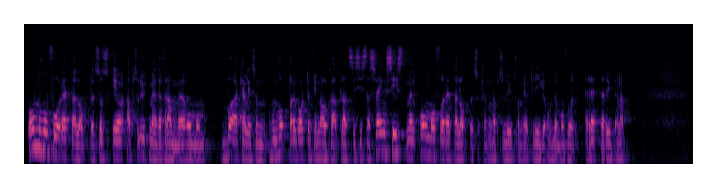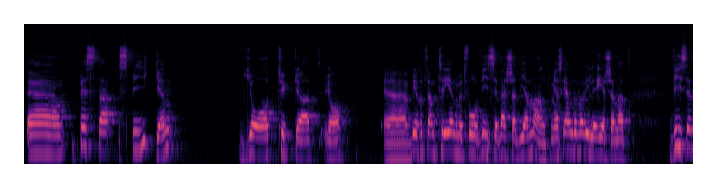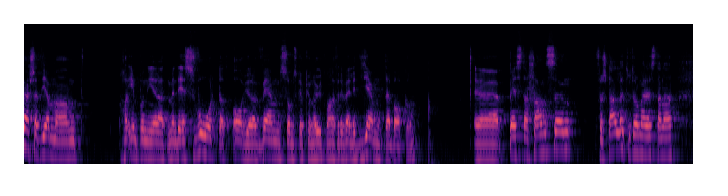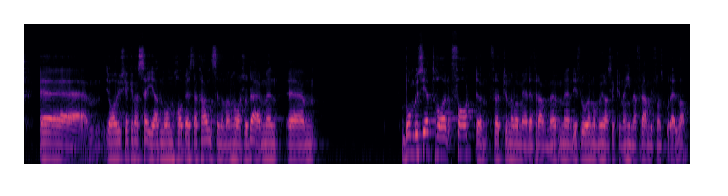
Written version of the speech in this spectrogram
Om hon får rätta loppet så är hon absolut med där framme om hon bara kan liksom, hon hoppade bort en finalplats i sista sväng sist men om hon får rätta loppet så kan hon absolut vara med och kriga om det om hon får rätta ryggarna. Eh, bästa spiken jag tycker att, ja. Eh, V75 3 nummer 2, vice versa diamant. Men jag ska ändå vara villig att erkänna att vice versa diamant har imponerat men det är svårt att avgöra vem som ska kunna utmana för det är väldigt jämnt där bakom. Eh, bästa chansen för stallet utav de här hästarna. Eh, ja, hur ska jag kunna säga att någon har bästa chansen när man har sådär men eh, Bombusiet har farten för att kunna vara med där framme, men det är frågan om hur han ska kunna hinna fram ifrån spår 11.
